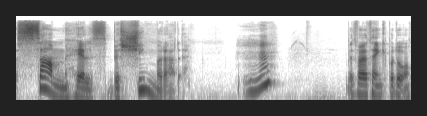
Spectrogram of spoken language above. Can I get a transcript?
samhällsbekymrade. Mm. Vet du vad jag tänker på då?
